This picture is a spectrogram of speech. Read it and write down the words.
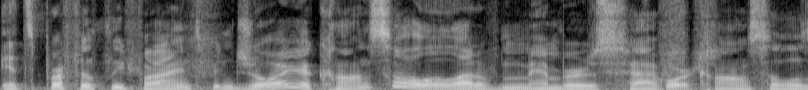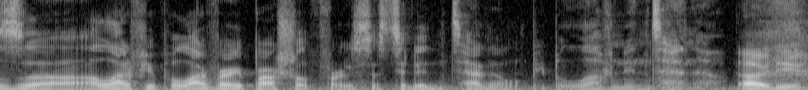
it's perfectly fine to enjoy a console. A lot of members have course. consoles. Uh, a lot of people are very partial, for instance, to Nintendo. People love Nintendo. Oh, dude,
